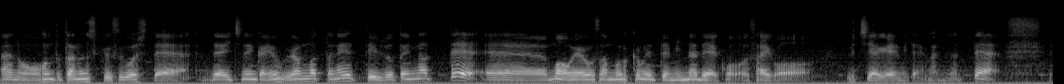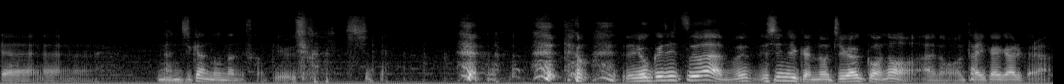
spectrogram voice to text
あの本当楽しく過ごしてで1年間よく頑張ったねっていう状態になって、えー、まあ親御さんも含めてみんなでこう最後打ち上げみたいな感じになって、えー、何時間飲んだんですかっていう話で。でも翌日は新次君の中学校のあの大会があるから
